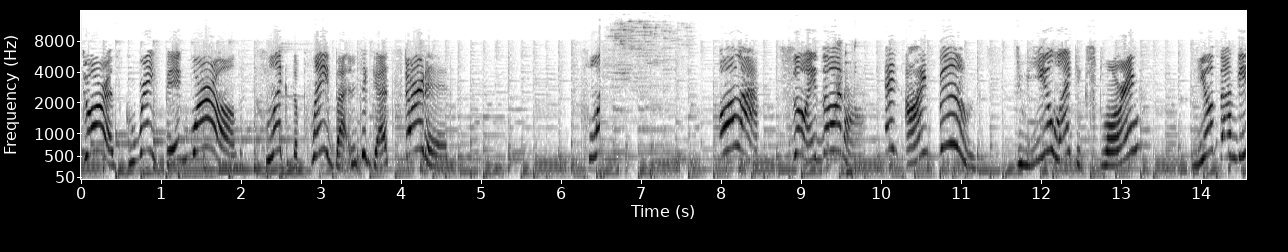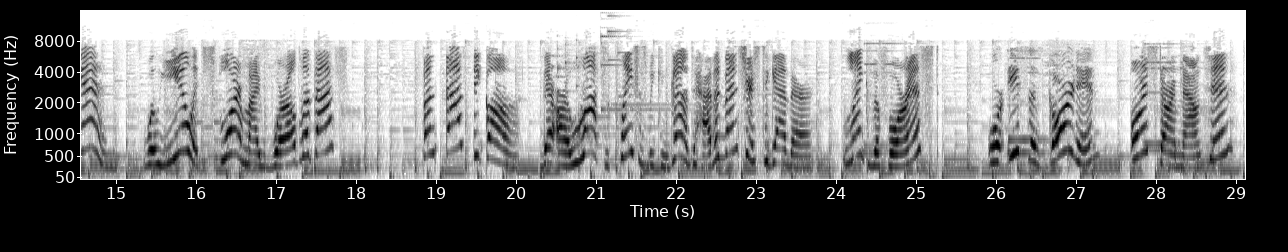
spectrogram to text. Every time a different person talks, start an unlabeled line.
Dora's Great Big World! Click the play button to get started. Pl- Hola! Soy Dora! And I'm Boots! Do you like exploring? Yo también! Will you explore my world with us? Fantastico! There are lots of places we can go to have adventures together. Like the forest, or Isa's garden, or Star Mountain,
